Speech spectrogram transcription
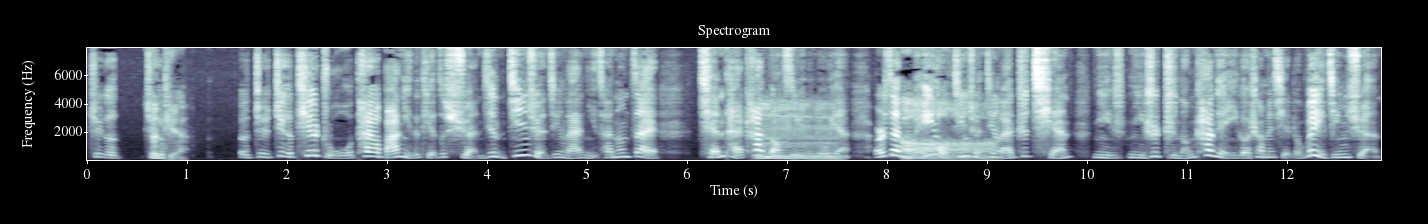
这个这个帖，呃这这个贴主他要把你的帖子选进精选进来，你才能在。前台看到自己的留言，而在没有精选进来之前，你你是只能看见一个上面写着未精选，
